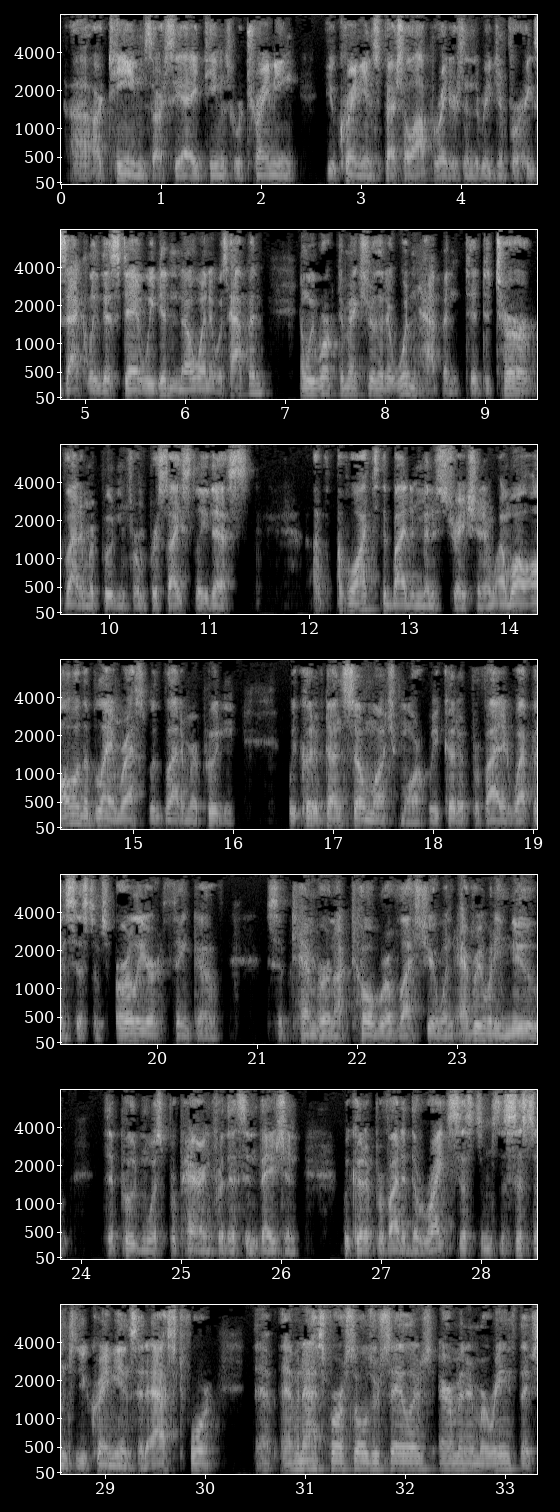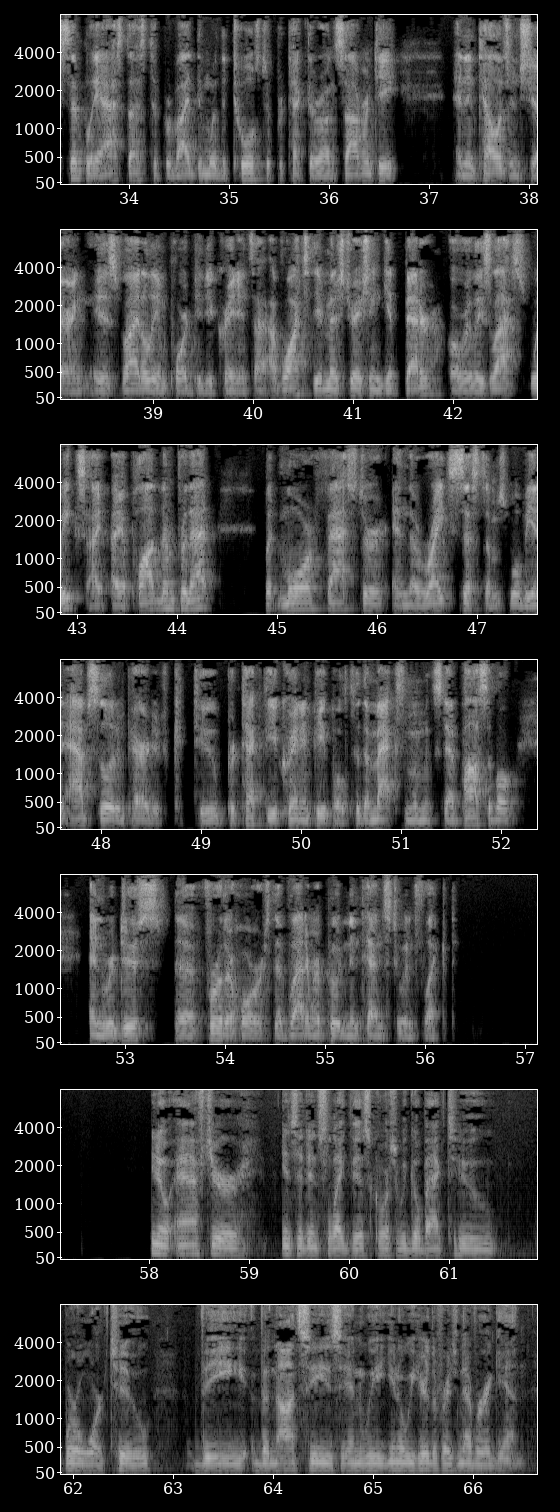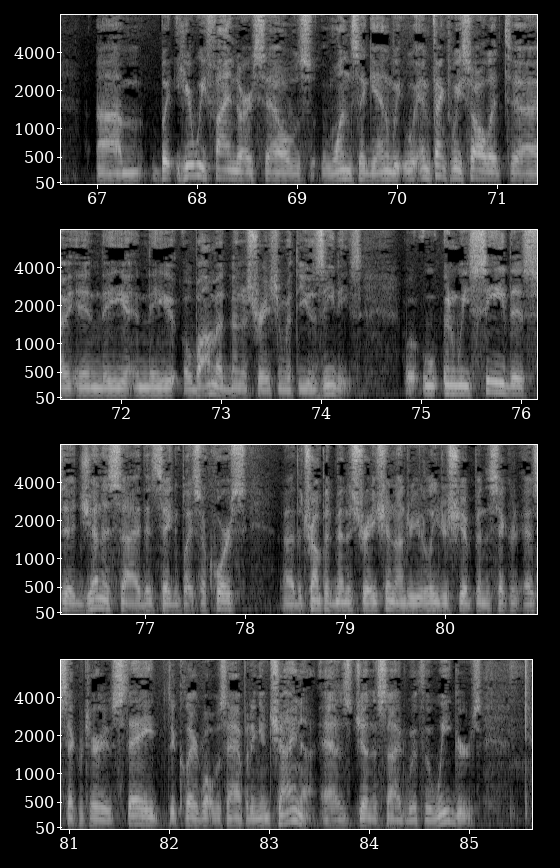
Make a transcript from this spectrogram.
Uh, our teams, our CIA teams, were training Ukrainian special operators in the region for exactly this day. We didn't know when it was happen, and we worked to make sure that it wouldn't happen to deter Vladimir Putin from precisely this. I've, I've watched the Biden administration, and while all of the blame rests with Vladimir Putin, we could have done so much more. We could have provided weapon systems earlier. Think of September and October of last year when everybody knew that Putin was preparing for this invasion. We could have provided the right systems, the systems the Ukrainians had asked for. Haven't asked for our soldiers, sailors, airmen, and Marines. They've simply asked us to provide them with the tools to protect their own sovereignty and intelligence sharing is vitally important to the Ukrainians. I, have watched the administration get better over these last weeks. I, I applaud them for that, but more, faster, and the right systems will be an absolute imperative to protect the Ukrainian people to the maximum extent possible and reduce the further horrors that Vladimir Putin intends to inflict. You know, after incidents like this, of course, we go back to World War II, the the Nazis, and we, you know, we hear the phrase "never again." Um, but here we find ourselves once again. We, in fact, we saw it uh, in the in the Obama administration with the Yazidis, and we see this uh, genocide that's taking place. Of course, uh, the Trump administration, under your leadership in the as Secretary of State, declared what was happening in China as genocide with the Uyghurs.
